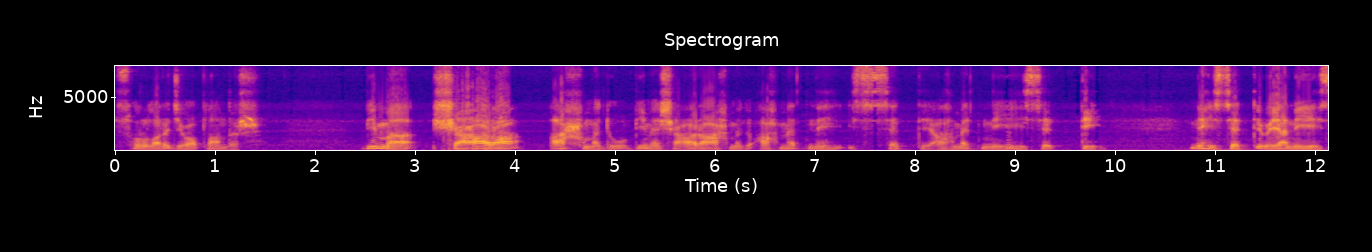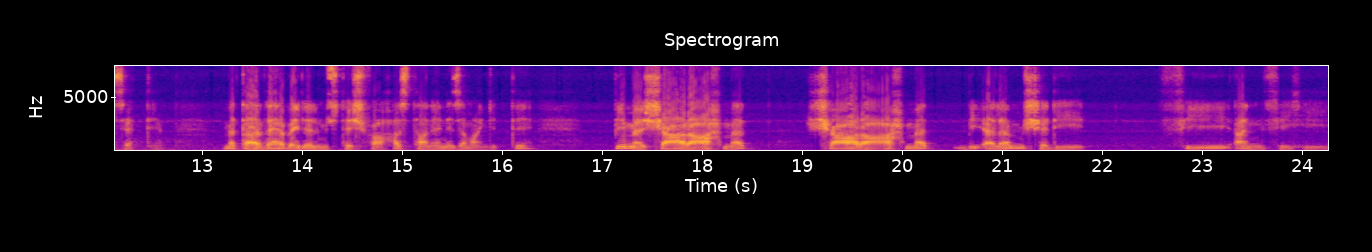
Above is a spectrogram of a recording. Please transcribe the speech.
soruları cevaplandır. Bima şa'ara Ahmedu bime şa'ara Ahmedu. Ahmet ne hissetti? Ahmet neyi hissetti? Ne hissetti veya neyi hissetti? Meta zehebe ilel müsteşfa. Hastaneye ne zaman gitti? Bime şa'ara Ahmet şa'ara Ahmet bi elem şedid fi enfihi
